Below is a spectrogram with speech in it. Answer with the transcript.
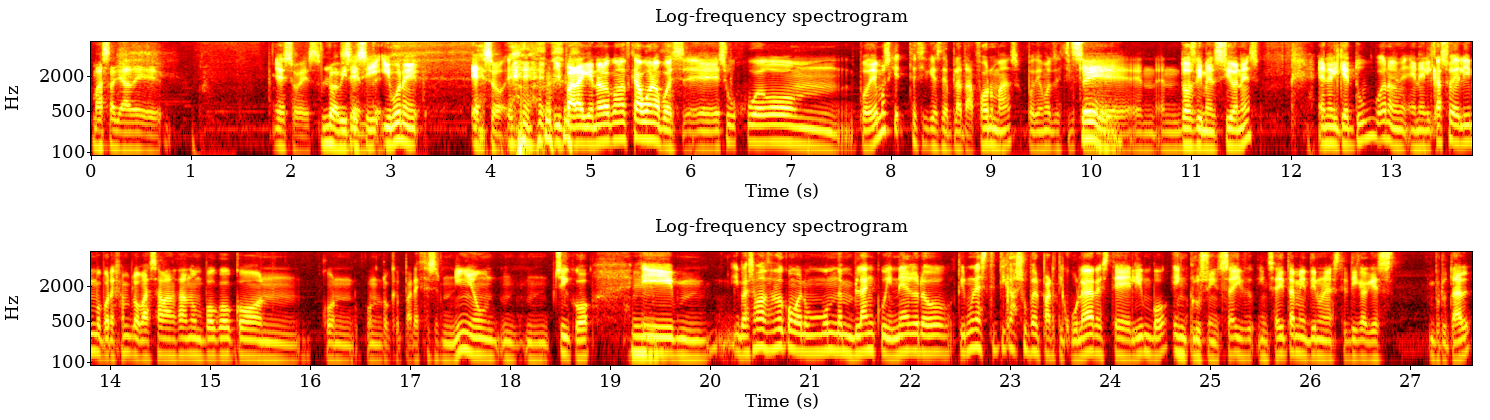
más allá de eso es. Lo evidente. Sí, sí. Y bueno, eso. y para quien no lo conozca, bueno, pues eh, es un juego. Mm, podríamos decir que es de plataformas, podríamos decir que en, dos dimensiones. En el que tú, bueno, en el caso de Limbo, por ejemplo, vas avanzando un poco con, con, lo que parece ser un niño, un, chico, mm. y, vas avanzando como en un mundo en blanco y negro. Tiene una estética súper particular este Limbo, e incluso Inside. Inside también tiene una estética que es brutal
